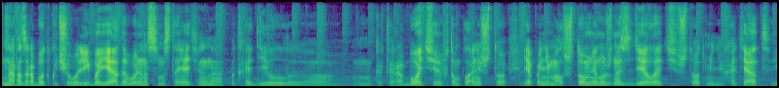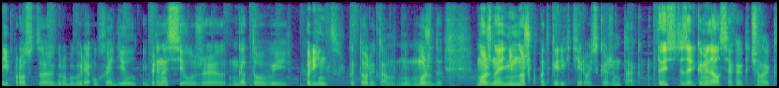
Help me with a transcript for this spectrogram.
на разработку чего-либо, я довольно самостоятельно подходил э, к этой работе, в том плане, что я понимал, что мне нужно сделать, что от меня хотят, и просто, грубо говоря, уходил и приносил уже готовый принт, который там, ну, может, можно немножко подкорректировать, скажем так. То есть зарекомендовал себя как человек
